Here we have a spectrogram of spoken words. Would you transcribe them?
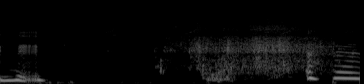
อือหืออื้อหือ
